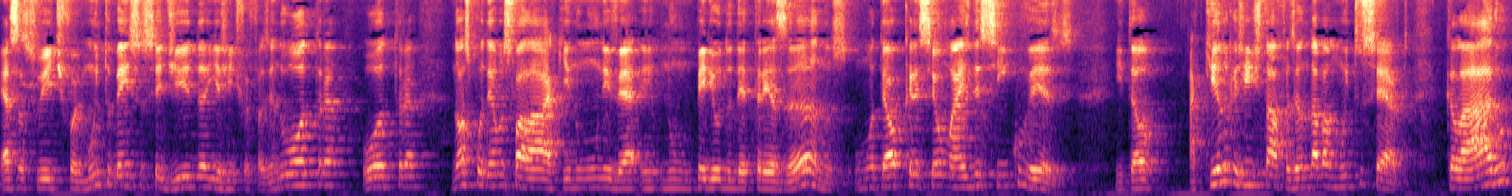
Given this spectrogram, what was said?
essa suíte foi muito bem sucedida e a gente foi fazendo outra, outra nós podemos falar que num, universo, num período de três anos, o motel cresceu mais de cinco vezes. Então, aquilo que a gente estava fazendo dava muito certo. Claro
